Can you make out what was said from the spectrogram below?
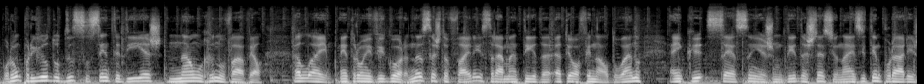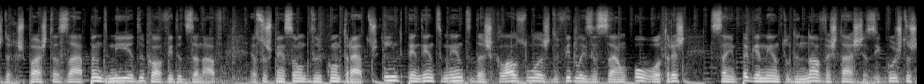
por um período de 60 dias não renovável. A lei entrou em vigor na sexta-feira e será mantida até ao final do ano, em que cessem as medidas excepcionais e temporárias de respostas à pandemia de Covid-19. A suspensão de contratos, independentemente das cláusulas de fidelização ou outras, sem pagamento de novas taxas e custos,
